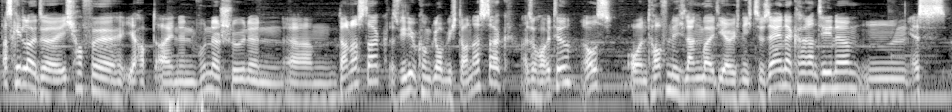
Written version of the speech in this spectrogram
Was geht Leute? Ich hoffe, ihr habt einen wunderschönen ähm, Donnerstag. Das Video kommt glaube ich Donnerstag, also heute raus. Und hoffentlich langweilt ihr euch nicht zu sehr in der Quarantäne. Mm, es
